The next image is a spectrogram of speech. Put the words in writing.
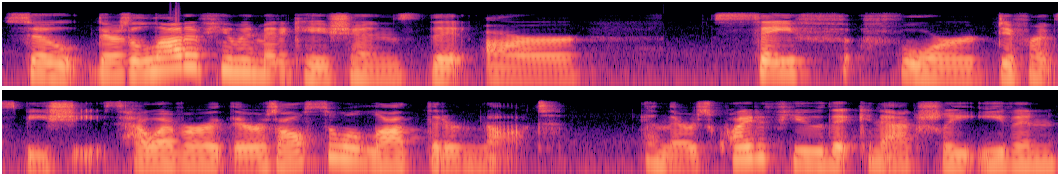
So there's a lot of human medications that are safe for different species. However, there's also a lot that are not. And there's quite a few that can actually even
